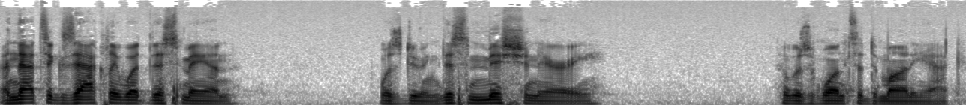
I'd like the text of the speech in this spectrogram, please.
And that's exactly what this man was doing, this missionary who was once a demoniac.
